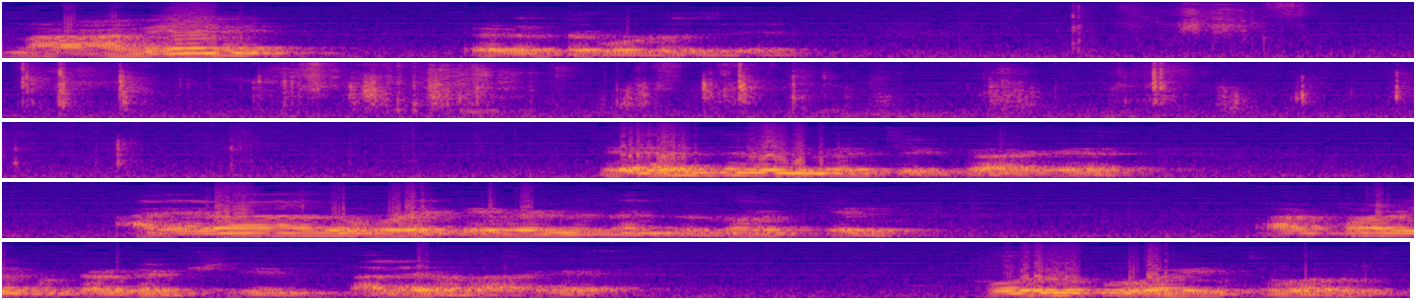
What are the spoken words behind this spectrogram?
நானே எடுத்துக் கொள்கிறேன். தேர்தலின் வெற்றிக்காக அயராது உழைக்க வேண்டும் என்ற நோக்கில் பாட்டாளி மக்கள் கட்சியின் தலைவராக பொறுப்பு வகித்து வரும்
